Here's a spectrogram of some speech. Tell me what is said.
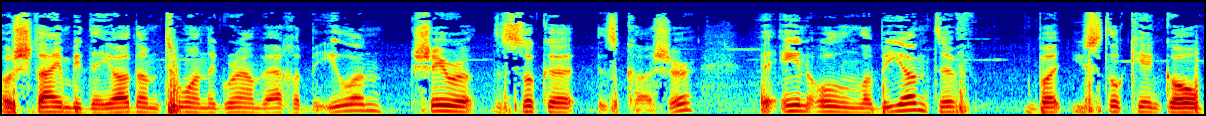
or Adam, two on the ground, V'echad Be'ilan, Kshera, the sukkah is kosher, Ve'ein Olin Labiyantiv, but you still can't go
